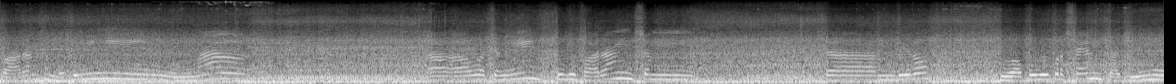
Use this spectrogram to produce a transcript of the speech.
barang mbok ini minimal uh, jenenge? Tuku barang sing sing piro? 20% gajimu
